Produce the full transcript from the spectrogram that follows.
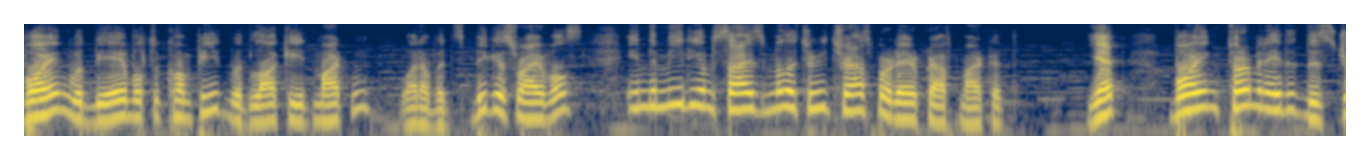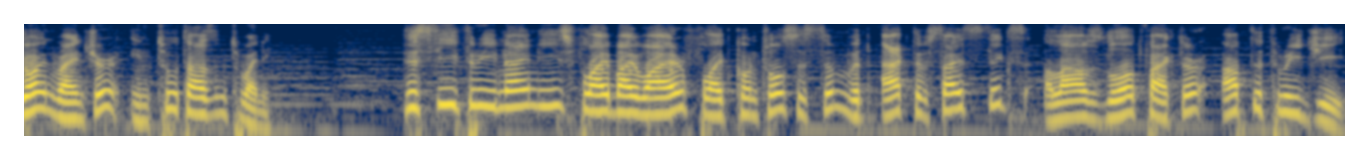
Boeing would be able to compete with Lockheed Martin, one of its biggest rivals, in the medium-sized military transport aircraft market. Yet, Boeing terminated this joint venture in 2020. The C-390's fly-by-wire flight control system with active side sticks allows load factor up to 3G.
